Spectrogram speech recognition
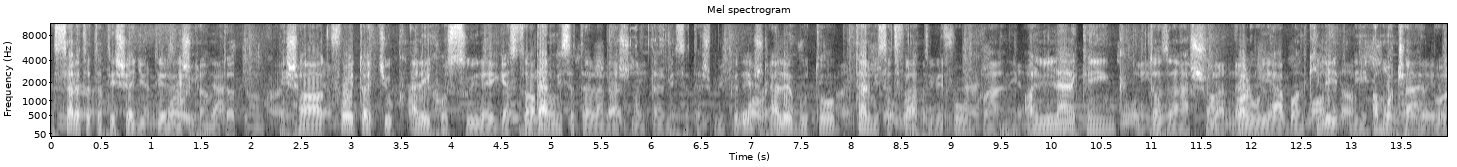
szeretetet és együttérzést kell mutatnunk. És ha folytatjuk elég hosszú ideig ezt a természetellenes, nem természetes működést, előbb-utóbb természetfelettivé fogunk válni. A lelkeink utazása valójában kilépni a mocsárból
